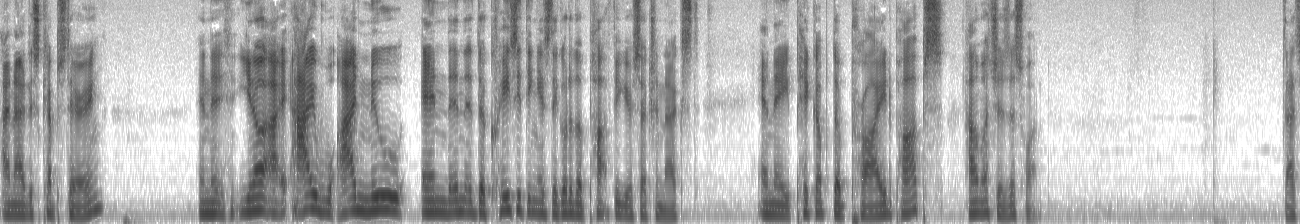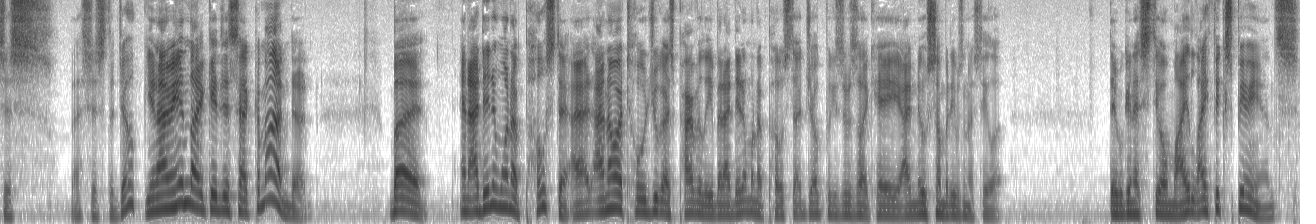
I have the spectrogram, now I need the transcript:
and I just kept staring. And it, you know, I, I I knew, and then the crazy thing is, they go to the pop figure section next, and they pick up the Pride pops. How much is this one? That's just that's just the joke. You know what I mean? Like it just like, come on, dude. But and I didn't want to post it. I, I know I told you guys privately, but I didn't want to post that joke because it was like, hey, I knew somebody was gonna steal it. They were gonna steal my life experience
